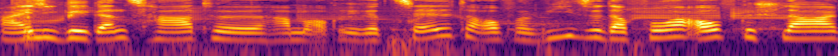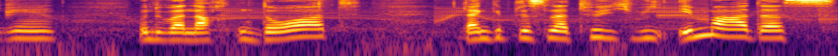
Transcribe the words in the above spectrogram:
Einige ganz harte haben auch ihre Zelte auf der Wiese davor aufgeschlagen und übernachten dort. Dann gibt es natürlich wie immer das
